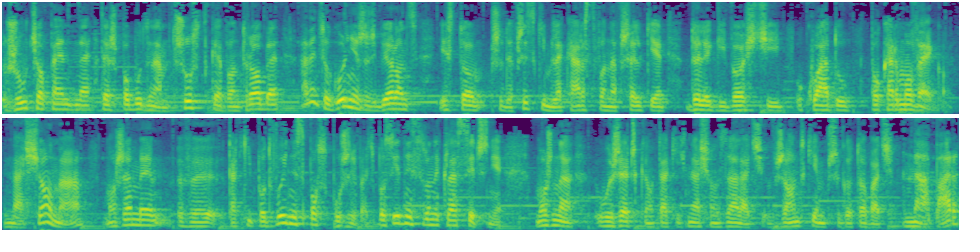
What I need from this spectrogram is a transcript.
żółciopędne, też pobudza nam trzustkę, wątrobę, a więc ogólnie rzecz biorąc jest to przede wszystkim lekarstwo na wszelkie dolegliwości układu pokarmowego. Nasiona możemy w taki podwójny sposób używać, bo z jednej strony klasycznie można łyżeczkę takich nasion zalać wrzątkiem, przygotować napar,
